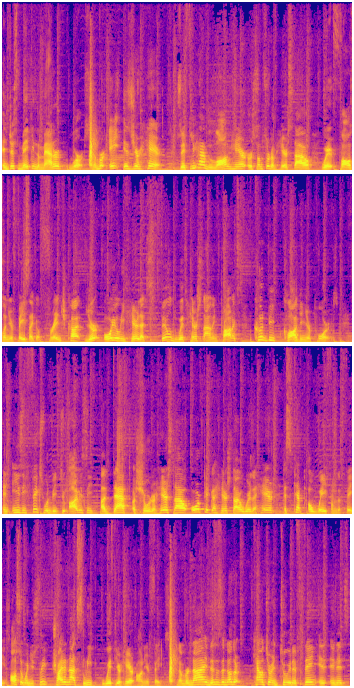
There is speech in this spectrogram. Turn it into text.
and just making the matter worse. Number eight is your hair. So if you have long hair or some sort of hairstyle where it falls on your face like a fringe cut, your oily hair that's filled with hairstyling products could be clogging your pores. an easy fix would be to obviously adapt a shorter hairstyle or pick a hairstyle where the hair is kept away from the face. Also, when you sleep, try to not sleep with your hair on your face. Number nine, this is another counterintuitive thing and it's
